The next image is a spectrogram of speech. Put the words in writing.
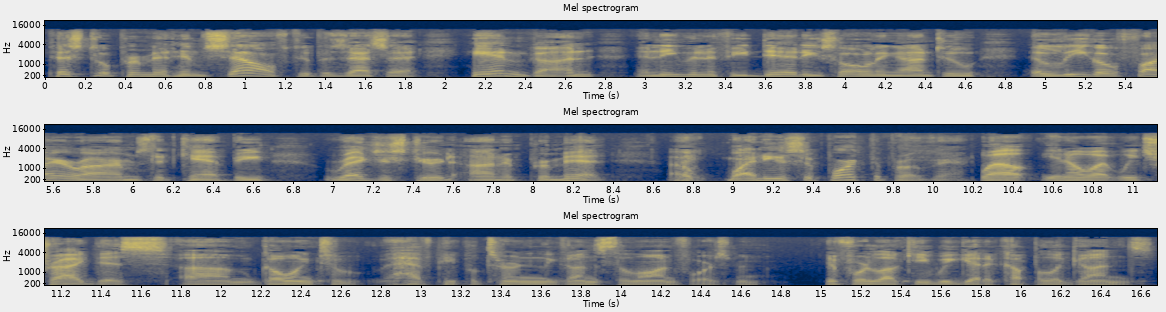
pistol permit himself to possess a handgun, and even if he did, he's holding onto illegal firearms that can't be registered on a permit. Uh, why do you support the program? Well, you know what? We tried this, um, going to have people turn in the guns to law enforcement. If we're lucky, we get a couple of guns.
